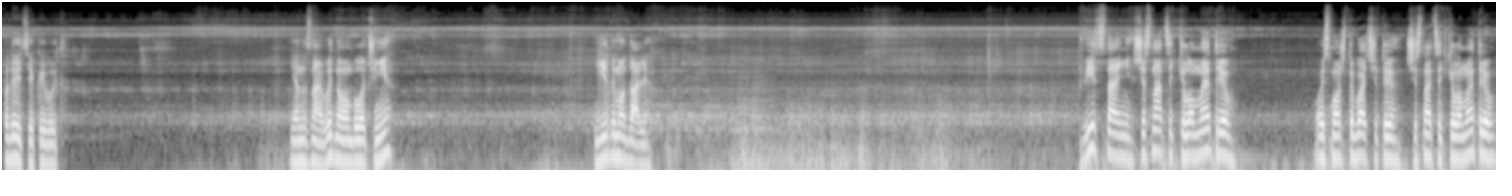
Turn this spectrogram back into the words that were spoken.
Подивіться, який вид. Я не знаю, видно вам було чи ні. Їдемо далі. Відстань 16 кілометрів. Ось можете бачити 16 кілометрів.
